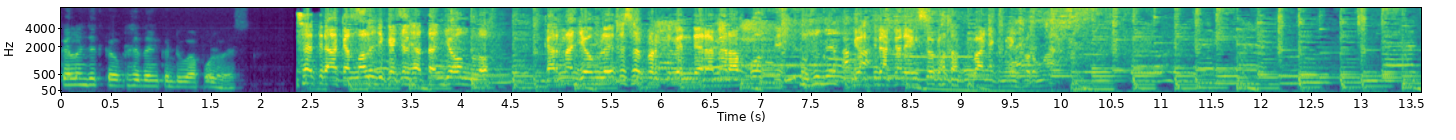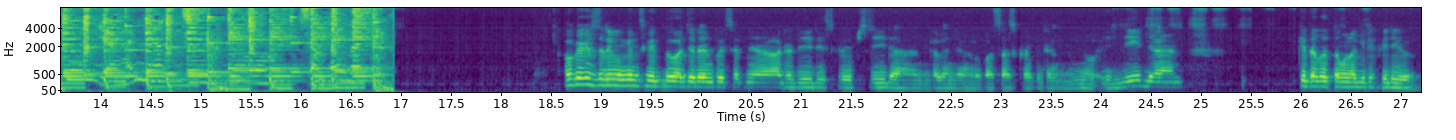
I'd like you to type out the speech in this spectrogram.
Oke lanjut ke yang ke-20 guys Saya tidak akan malu jika kelihatan jomblo Karena jomblo itu seperti bendera merah putih. Maksudnya? Biar tidak ada yang suka tapi banyak yang menghormati Oke guys, jadi mungkin segitu aja dan presetnya ada di deskripsi. Dan kalian jangan lupa subscribe channel ini. Dan kita bertemu lagi di video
